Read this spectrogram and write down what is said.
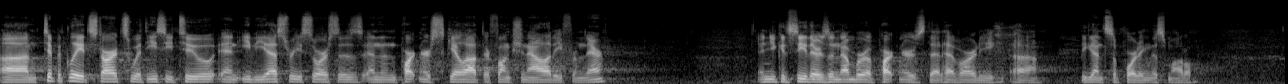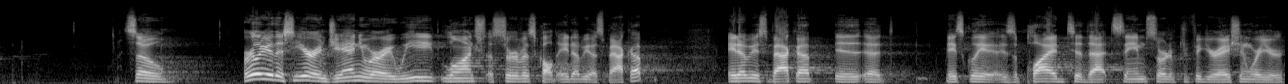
Um, typically, it starts with EC2 and EBS resources, and then partners scale out their functionality from there. And you can see there's a number of partners that have already uh, begun supporting this model. So, earlier this year in January, we launched a service called AWS Backup. AWS Backup is, uh, basically is applied to that same sort of configuration where you're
